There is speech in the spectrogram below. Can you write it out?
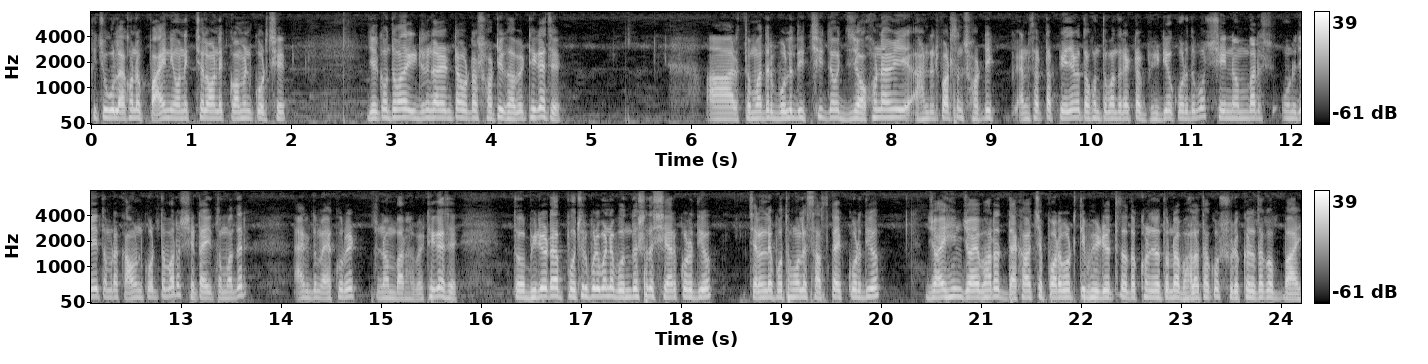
কিছুগুলো এখনও পাইনি, অনেক ছেলে অনেক কমেন্ট করছে। যেরকম তোমাদের ইডেন গার্ডেনটা ওটা সঠিক হবে, ঠিক আছে? আর তোমাদের বলে দিচ্ছি যখন আমি হান্ড্রেড পার্সেন্ট সঠিক অ্যান্সারটা পেয়ে যাবে, তখন তোমাদের একটা ভিডিও করে দেবো। সেই নম্বর অনুযায়ী তোমরা কাউন্ট করতে পারো, সেটাই তোমাদের একদম অ্যাকুরেট নাম্বার হবে, ঠিক আছে? তো ভিডিওটা প্রচুর পরিমাণে বন্ধুদের সাথে শেয়ার করে দিও চ্যানেলে প্রথম হলে সাবস্ক্রাইব করে দিও। জয় হিন্দ, জয় ভারত, দেখা হচ্ছে পরবর্তী ভিডিওতে ততক্ষণ তোমরা ভালো থাকো, সুরক্ষিত থাকো বাই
